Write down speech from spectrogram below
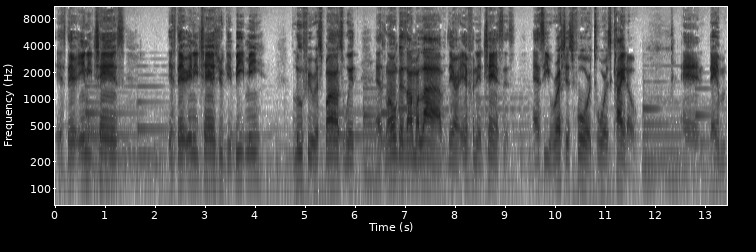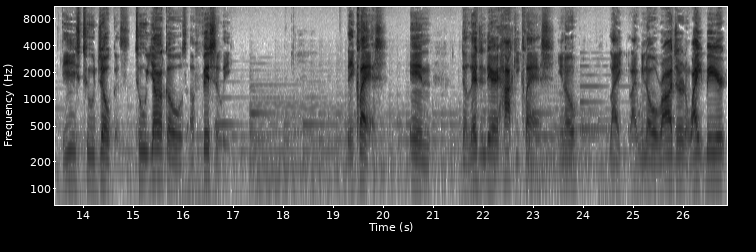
Is there any chance is there any chance you can beat me? Luffy responds with, As long as I'm alive, there are infinite chances, as he rushes forward towards Kaido. And they these two jokers, two Yonkos officially they clash in the legendary Haki clash, you know? Like like we know Roger and Whitebeard.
